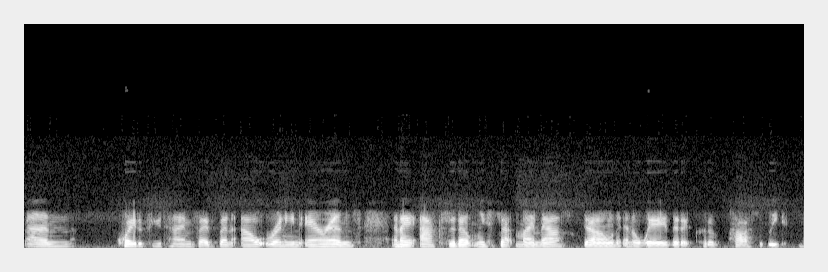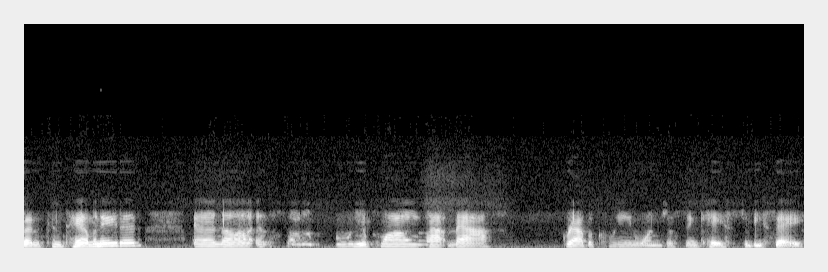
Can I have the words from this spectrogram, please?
been quite a few times I've been out running errands and I accidentally set my mask down in a way that it could have possibly been contaminated. And uh, instead of reapplying that mask, grab a clean one just in case to be safe.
